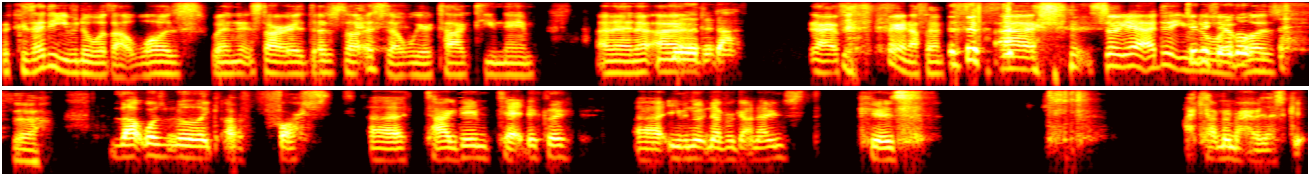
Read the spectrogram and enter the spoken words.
because I didn't even know what that was when it started. I just thought this is a weird tag team name, and then I, Neither did I. Right, fair enough then. Uh, so yeah, I didn't even know what it was. So that wasn't really like our first uh, tag name technically, uh, even though it never got announced because I can't remember how this get,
